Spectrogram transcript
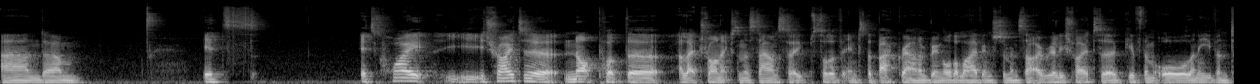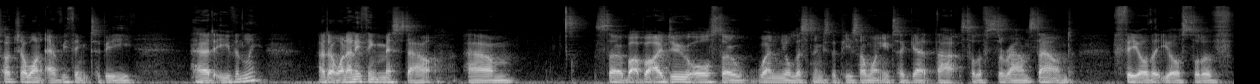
and um, it's it's quite you, try to not put the electronics and the soundscape sort of into the background and bring all the live instruments out. I really try to give them all an even touch. I want everything to be heard evenly. I don't want anything missed out. Um, so, but but I do also when you're listening to the piece, I want you to get that sort of surround sound feel that you're sort of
